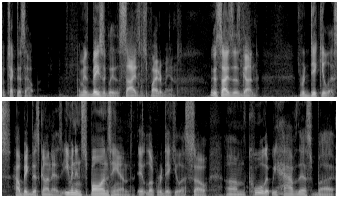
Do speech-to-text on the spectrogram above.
but check this out. I mean, it's basically the size of Spider-Man. Look at the size of this gun. It's ridiculous how big this gun is. Even in Spawn's hand, it looked ridiculous. So, um, cool that we have this, but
